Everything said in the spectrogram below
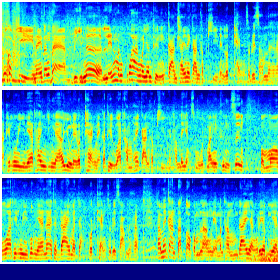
ผู้ขับขี่ในตั้งแต่ beginner เลนส์มันกว้างมายันถึงการใช้ในการขับขี่ในรถแข่งซะด้วยซ้ำนะฮะเทคโนโลยีเนี้ยถ้าจริงๆแล้วอยู่ในรถแข่งเนี่ยก็ถือว่าทำให้การขับขี่เนี่ยทำได้อย่างสมูทมากยิ่งขึ้น ซึ่งผมมองว่าเทคโนโลยีพวกนี้น่าจะได้มาจากรถแข่งซะด้วยซ้ำนะครับทำให้การตัดต่อกำลังเนี่ยมันทำได้อย่างเรียบเนียน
